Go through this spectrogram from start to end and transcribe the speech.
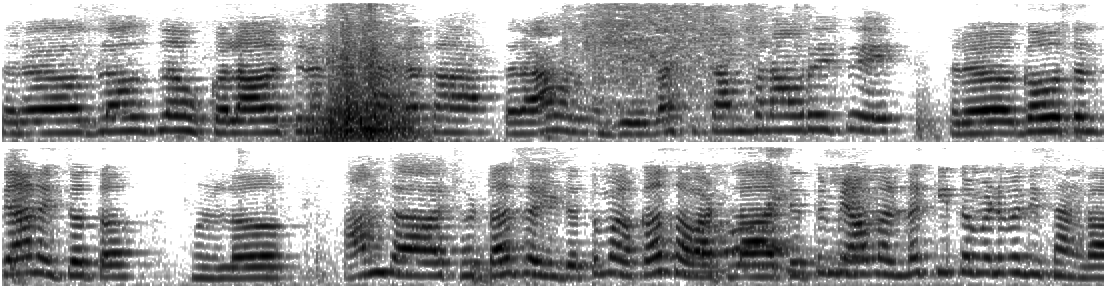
तर ब्लाऊजला हुका लावायच्या नंतर झालं का? तर आम्हाला म्हणजे बाकी काम पण आवरायचंय. तर गवत आणि ते आणायचं होतं. म्हणलं आमचा छोटासा व्हिडिओ तुम्हाला कसा वाटला ते तुम्ही आम्हाला नक्की कमेंटमध्ये सांगा.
